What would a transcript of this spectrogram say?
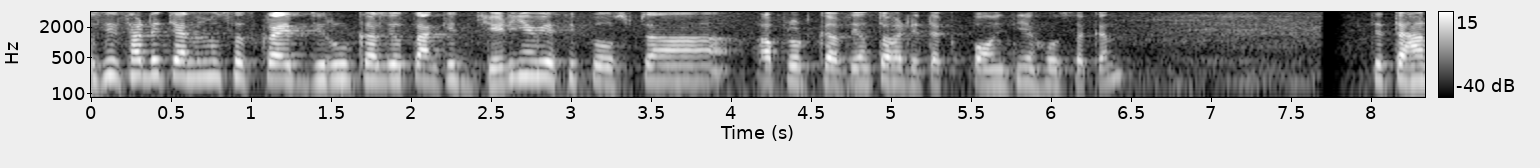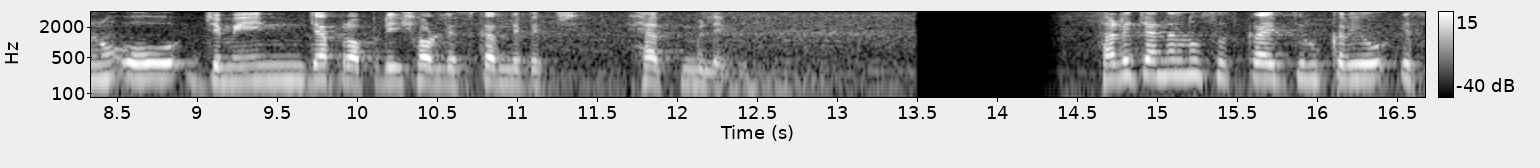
ਤੁਸੀਂ ਸਾਡੇ ਚੈਨਲ ਨੂੰ ਸਬਸਕ੍ਰਾਈਬ ਜ਼ਰੂਰ ਕਰ ਲਿਓ ਤਾਂ ਕਿ ਜਿਹੜੀਆਂ ਵੀ ਅਸੀਂ ਪੋਸਟਾਂ ਅਪਲੋਡ ਕਰਦੇ ਹਾਂ ਤੁਹਾਡੇ ਤੱਕ ਪਹੁੰਚਦੀਆਂ ਹੋ ਸਕਣ। ਤੇ ਤੁਹਾਨੂੰ ਉਹ ਜ਼ਮੀਨ ਜਾਂ ਪ੍ਰਾਪਰਟੀ ਸ਼ਾਰਟਲਿਸਟ ਕਰਨ ਦੇ ਵਿੱਚ ਹੈਲਪ ਮਿਲੇਗੀ। ਸਾਡੇ ਚੈਨਲ ਨੂੰ ਸਬਸਕ੍ਰਾਈਬ ਜ਼ਰੂਰ ਕਰਿਓ, ਇਸ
